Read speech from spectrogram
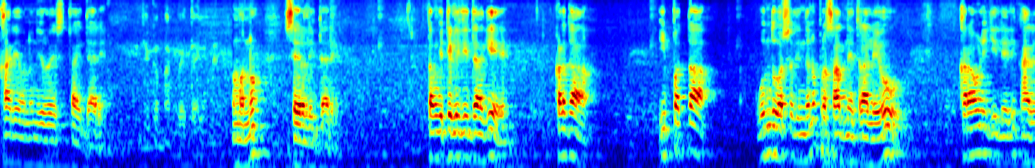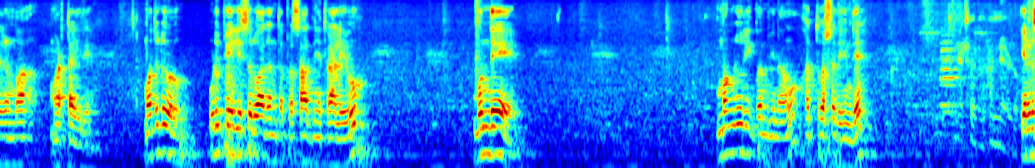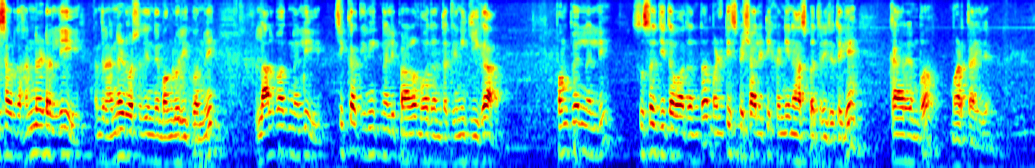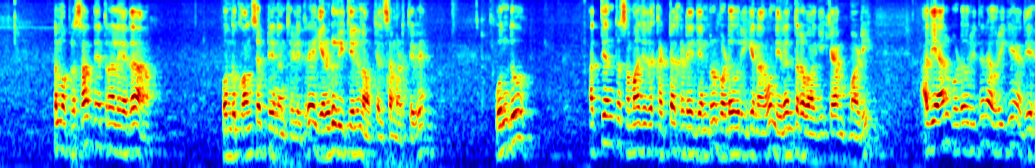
ಕಾರ್ಯವನ್ನು ನಿರ್ವಹಿಸ್ತಾ ಇದ್ದಾರೆ. ನಮ್ಮನ್ನು ಸೇರಲಿದ್ದಾರೆ. ತಮಗೆ ತಿಳಿದಿದ್ದಾಗೆ ಕಳೆದ ಇಪ್ಪತ್ತ ಒಂದು ವರ್ಷದಿಂದಲೂ ಪ್ರಸಾದ್ ನೇತ್ರಾಲಯವು ಕರಾವಳಿ ಜಿಲ್ಲೆಯಲ್ಲಿ ಕಾರ್ಯಾರಂಭ ಮಾಡ್ತಾ ಇದೆ. ಮೊದಲು ಉಡುಪಿಯಲ್ಲಿ ಶುರುವಾದಂಥ ಪ್ರಸಾದ್ ನೇತ್ರಾಲಯವು ಮುಂದೆ ಮಂಗಳೂರಿಗೆ ಬಂದ್ವಿ ನಾವು ಹತ್ತು ವರ್ಷದ ಹಿಂದೆ. ಎರಡು ಸಾವಿರದ ಹನ್ನೆರಡರಲ್ಲಿ ಅಂದರೆ ಹನ್ನೆರಡು ವರ್ಷದ ಹಿಂದೆ ಮಂಗಳೂರಿಗೆ ಬಂದ್ವಿ. ಲಾಲ್ಬಾಗ್ನಲ್ಲಿ ಚಿಕ್ಕ ಕ್ಲಿನಿಕ್ನಲ್ಲಿ ಪ್ರಾರಂಭವಾದಂಥ ಕ್ಲಿನಿಕ್ ಈಗ ಪಂಪೆಲ್ನಲ್ಲಿ ಸುಸಜ್ಜಿತವಾದಂಥ ಮಲ್ಟಿ ಸ್ಪೆಷಾಲಿಟಿ ಕಣ್ಣಿನ ಆಸ್ಪತ್ರೆ ಜೊತೆಗೆ ಕಾರ್ಯಾರಂಭ ಮಾಡ್ತಾ ಇದೆ. ನಮ್ಮ ಪ್ರಸಾದ್ ನೇತ್ರಾಲಯದ ಒಂದು ಕಾನ್ಸೆಪ್ಟ್ ಏನಂತ ಹೇಳಿದರೆ ಎರಡು ರೀತಿಯಲ್ಲಿ ನಾವು ಕೆಲಸ ಮಾಡ್ತೇವೆ. ಒಂದು, ಅತ್ಯಂತ ಸಮಾಜದ ಕಟ್ಟ ಕಡೆ ಜನರು ಬಡವರಿಗೆ ನಾವು ನಿರಂತರವಾಗಿ ಕ್ಯಾಂಪ್ ಮಾಡಿ, ಅದು ಯಾರು ಬಡವರಿದ್ದಾರೆ ಅವರಿಗೆ ಅದೇ,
